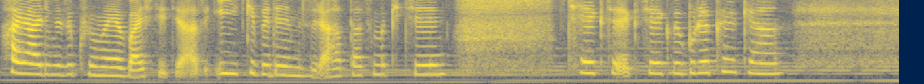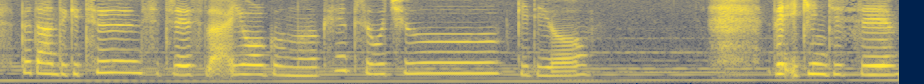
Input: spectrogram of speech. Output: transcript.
hayalimizi kurmaya başlayacağız. İlk bedenimizi rahatlatmak için çek çek çek ve bırakırken bedendeki tüm stresler, yorgunluk hepsi uçup gidiyor. Ve ikincisi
